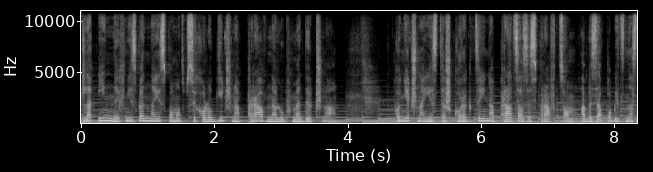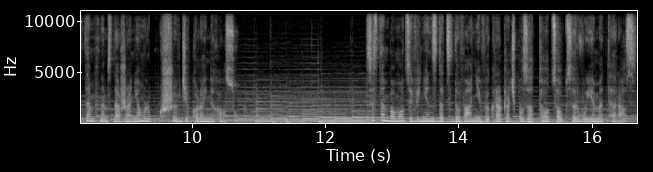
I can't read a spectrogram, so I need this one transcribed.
Dla innych niezbędna jest pomoc psychologiczna, prawna lub medyczna. Konieczna jest też korekcyjna praca ze sprawcą, aby zapobiec następnym zdarzeniom lub krzywdzie kolejnych osób. System pomocy winien zdecydowanie wykraczać poza to, co obserwujemy teraz.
